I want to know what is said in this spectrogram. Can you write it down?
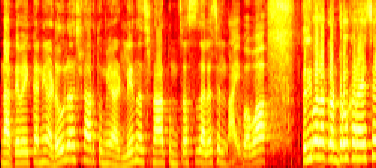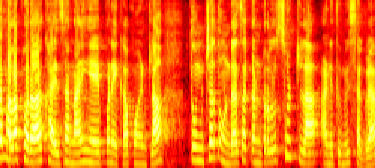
नातेवाईकांनी अडवलं असणार तुम्ही अडले नसणार तुमचं असं झालं असेल नाही बाबा तरी मला कंट्रोल करायचं आहे मला फराळ खायचा नाही आहे पण एका पॉईंटला तुमच्या तोंडाचा कंट्रोल सुटला आणि तुम्ही सगळा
